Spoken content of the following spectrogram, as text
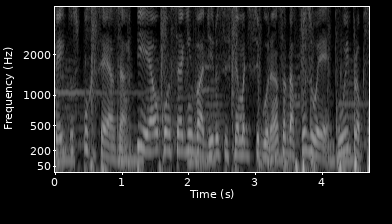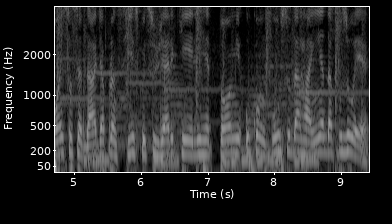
feitos por César. Piel consegue invadir o sistema de segurança da Fuzue. Rui propõe sociedade a Francisco e sugere que ele retome o concurso da rainha da Fuzue.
